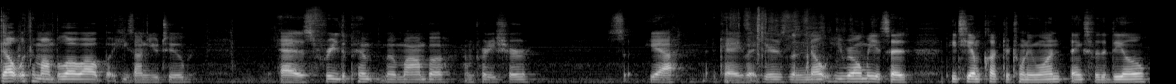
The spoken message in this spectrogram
dealt with him on Blowout, but he's on YouTube as Free the Pimp Mamba, I'm pretty sure. So, yeah, okay, but here's the note he wrote me. It says, TTM Collector 21, thanks for the deal.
